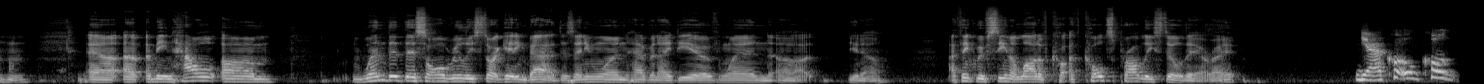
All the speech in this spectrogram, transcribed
Mm-hmm. Uh, I mean, how um, when did this all really start getting bad? Does anyone have an idea of when? Uh, you know, I think we've seen a lot of Colt's probably still there, right? Yeah, Colt, Colt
